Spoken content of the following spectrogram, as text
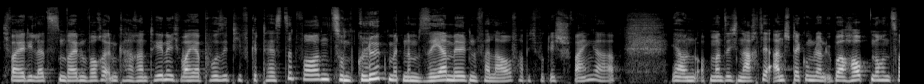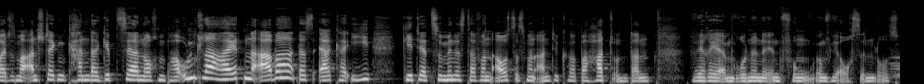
Ich war ja die letzten beiden Wochen in Quarantäne, ich war ja positiv getestet worden. Zum Glück mit einem sehr milden Verlauf, habe ich wirklich Schwein gehabt. Ja, und ob man sich nach der Ansteckung dann überhaupt noch ein zweites Mal anstecken kann, da gibt's ja noch ein paar Unklarheiten, aber das RKI geht ja zumindest davon aus, dass man Antikörper hat und dann wäre ja im Grunde eine Impfung irgendwie auch sinnlos.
